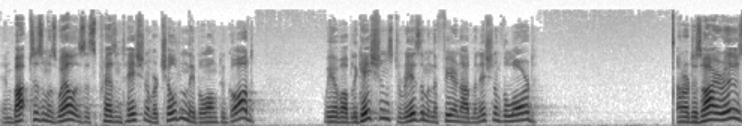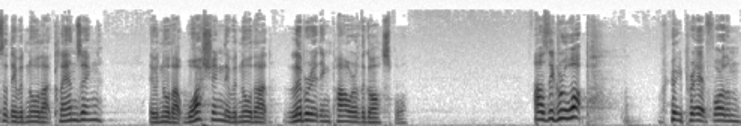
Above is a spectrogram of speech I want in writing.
in baptism as well as this presentation of our children. They belong to God. We have obligations to raise them in the fear and admonition of the Lord. And our desire is that they would know that cleansing, they would know that washing, they would know that liberating power of the gospel. As they grow up, we pray it for them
